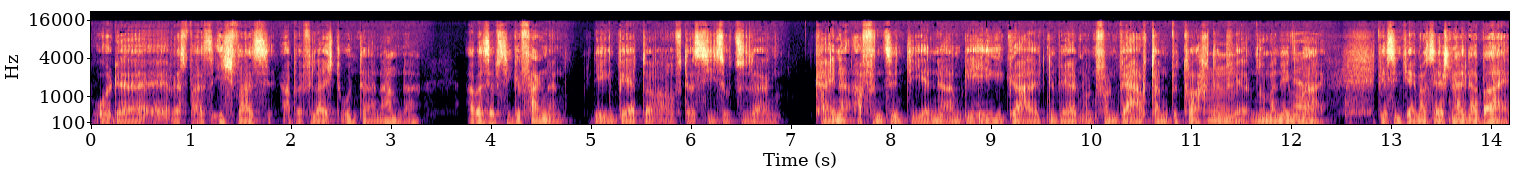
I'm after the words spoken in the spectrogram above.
oder äh, was weiß ich was, aber vielleicht untereinander. Aber selbst die Gefangenen legen Wert darauf, dass sie sozusagen keine Affen sind, die in einem Gehege gehalten werden und von Wärtern betrachtet mhm. werden. Nur mal nebenbei. Ja. Wir sind ja immer sehr schnell dabei,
